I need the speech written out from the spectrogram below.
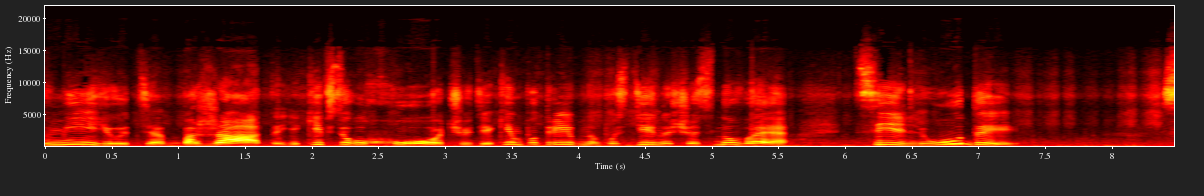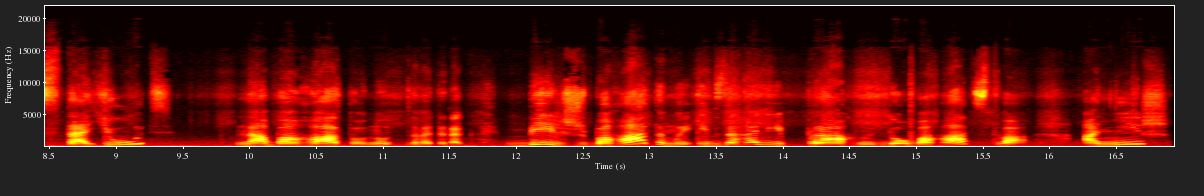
вміють бажати, які всього хочуть, яким потрібно постійно щось нове, ці люди стають набагато, ну давайте так, більш багатими і взагалі прагнуть до багатства, аніж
